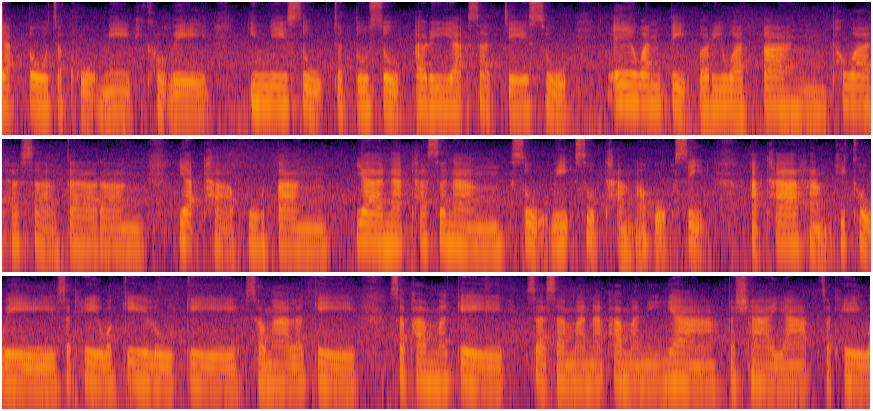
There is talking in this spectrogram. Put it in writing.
ยะโตจะโขเมพิกเว อิเมสุจตุสุ อริยสัจเจสุ เอวันติปริวัตตัง ทวาทสาการัง ยะถาภูตัง ยาณทัสนัง สุวิสุทธังอโหสิอัทาหังพิกเว สเทวเกโลเก สมาลเก สพัมมะเกสัสสมณพามนิยา ปชายะ สเทว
